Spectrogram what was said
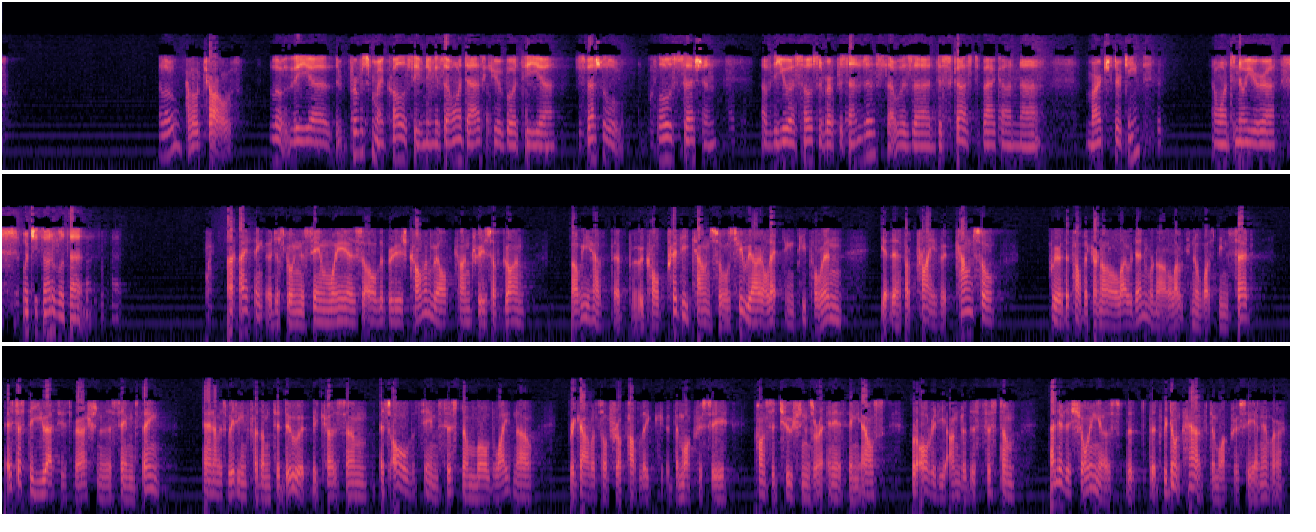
Hello. Hello, Charles. Hello. The, uh, the purpose for my call this evening is I want to ask you about the uh, special closed session of the U.S. House of Representatives that was uh, discussed back on uh, March 13th. I want to know your uh, what you thought about that. I, I think they're just going the same way as all the British Commonwealth countries have gone. Well, we have uh, what we call privy councils. Here we are electing people in, yet they have a private council where the public are not allowed in. We're not allowed to know what's been said. It's just the US's version of the same thing. And I was waiting for them to do it because um, it's all the same system worldwide now, regardless of republic, democracy, constitutions, or anything else. We're already under this system, and it is showing us that, that we don't have democracy anywhere.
